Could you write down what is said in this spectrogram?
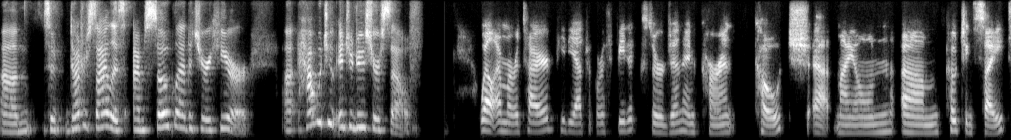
Um, so, Dr. Silas, I'm so glad that you're here. Uh, how would you introduce yourself? Well, I'm a retired pediatric orthopedic surgeon and current coach at my own um, coaching site.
